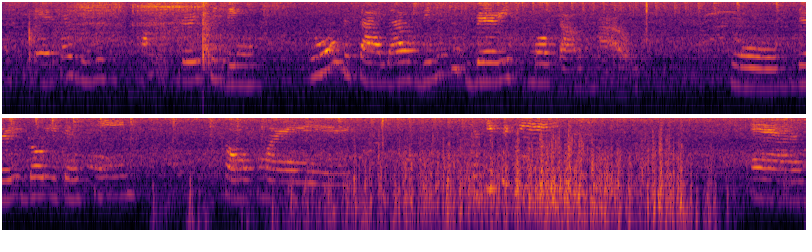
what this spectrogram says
As you enter, this is there's living room, the sala. This is a very small townhouse. So there you go. You can see some of my certificates and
